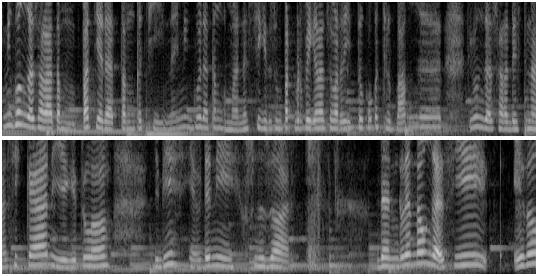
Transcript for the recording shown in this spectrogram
ini gue nggak salah tempat ya datang ke Cina ini gue datang ke mana sih? Gitu sempat berpikiran seperti itu kok kecil banget? Ini gue nggak salah destinasi kan? Iya gitu loh. Jadi ya udah nih snuzon. Dan kalian tahu nggak sih itu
